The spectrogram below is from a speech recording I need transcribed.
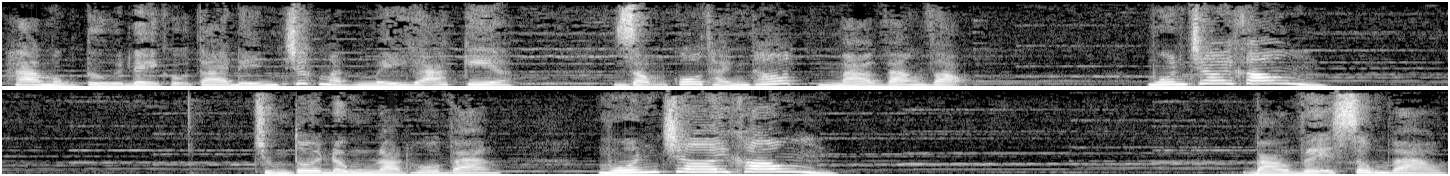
Hà Mục Tử đẩy cậu ta đến trước mặt mấy gã kia. Giọng cô thánh thót mà vang vọng. Muốn chơi không? Chúng tôi đồng loạt hô vang. Muốn chơi không? Bảo vệ xông vào,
